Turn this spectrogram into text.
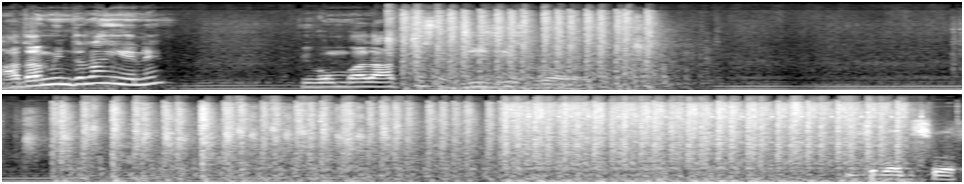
Adam indi lan yeni. Bir bomba da attıysa GG's bu arada. İki badisi var.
